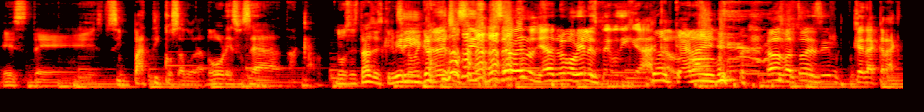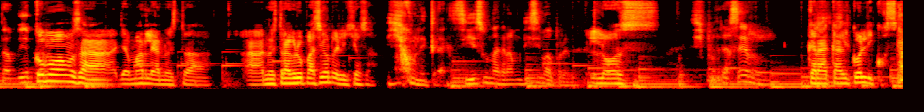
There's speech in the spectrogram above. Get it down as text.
este, simpáticos, adoradores, o sea. Nos estás describiendo, Sí, me encanta. de hecho sí, empecé a verlo, ya luego vi el espejo y dije, ah, cabrón, caray. Nada más faltó decir que era crack también. ¿Cómo vamos a llamarle a nuestra, a nuestra agrupación religiosa? Híjole, crack, sí es una grandísima pregunta. Los Sí podría ser. cracalcohólicos.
